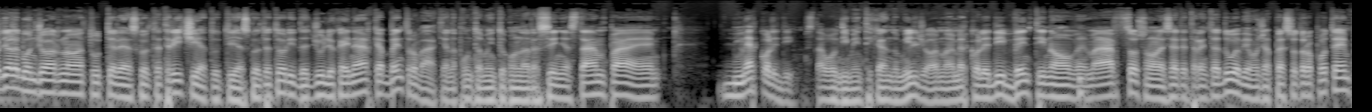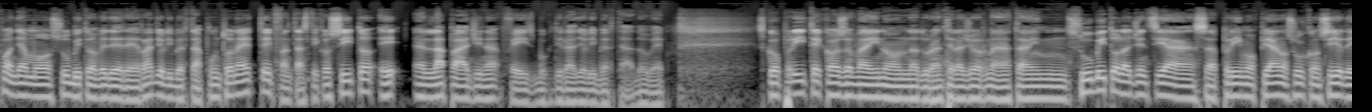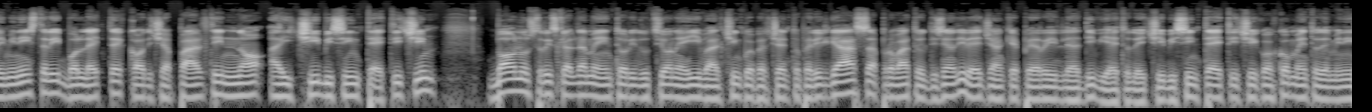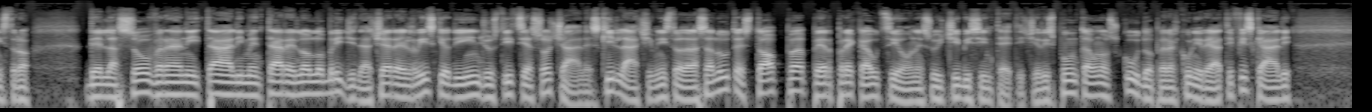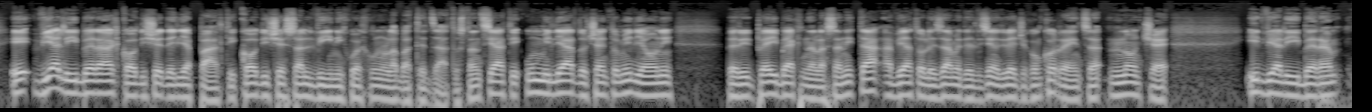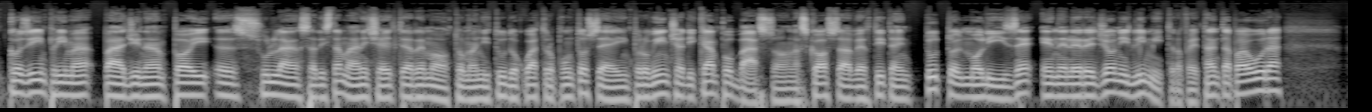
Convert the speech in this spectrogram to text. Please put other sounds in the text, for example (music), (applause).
Cordiale buongiorno a tutte le ascoltatrici a tutti gli ascoltatori da Giulio Cainarca, ben trovati all'appuntamento con la rassegna stampa. È mercoledì, stavo dimenticandomi il giorno, è mercoledì 29 marzo, sono le 7.32, abbiamo già perso troppo tempo, andiamo subito a vedere radiolibertà.net, il fantastico sito e la pagina Facebook di Radio Libertà dove Scoprite cosa va in onda durante la giornata. In subito l'agenzia ANSA, primo piano sul Consiglio dei Ministri, bollette, codici appalti, no ai cibi sintetici. Bonus riscaldamento, riduzione IVA al 5% per il gas, approvato il disegno di legge anche per il divieto dei cibi sintetici, col commento del ministro della sovranità alimentare Lollo Brigida. C'era il rischio di ingiustizia sociale. Schillaci, ministro della salute, stop per precauzione sui cibi sintetici. Rispunta uno scudo per alcuni reati fiscali e via libera al codice degli appalti, codice Salvini, qualcuno l'ha battezzato. Stanziati 1 miliardo 100 milioni per il payback nella sanità, avviato l'esame del disegno di legge concorrenza, non c'è il via libera, così in prima pagina. Poi eh, sull'ANSA di stamani c'è il terremoto, magnitudo 4.6 in provincia di Campobasso, la scossa avvertita in tutto il Molise e nelle regioni limitrofe. Tanta paura,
